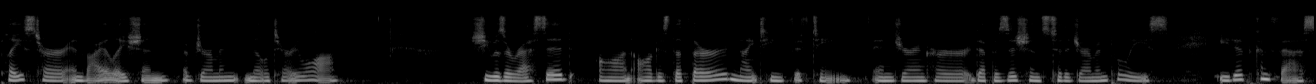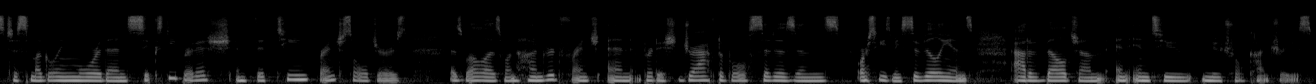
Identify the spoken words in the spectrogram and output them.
placed her in violation of German military law. She was arrested on August the 3rd, 1915, and during her depositions to the German police, Edith confessed to smuggling more than 60 British and 15 French soldiers, as well as 100 French and British draftable citizens, or excuse me, civilians, out of Belgium and into neutral countries.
